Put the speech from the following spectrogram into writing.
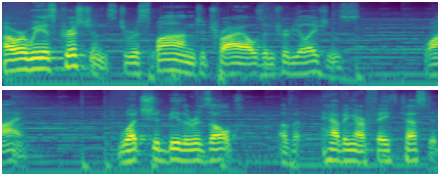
How are we as Christians to respond to trials and tribulations? Why? What should be the result of having our faith tested?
